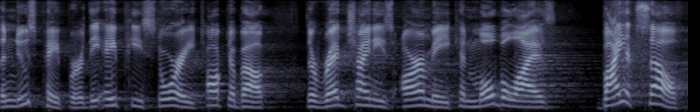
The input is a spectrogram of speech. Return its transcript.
the newspaper, the AP story, talked about the Red Chinese Army can mobilize by itself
